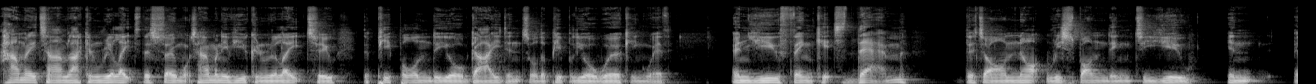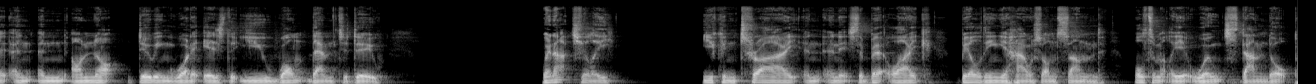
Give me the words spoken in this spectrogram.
how many times I can relate to this so much. How many of you can relate to the people under your guidance or the people you're working with, and you think it's them that are not responding to you in and, and are not doing what it is that you want them to do when actually you can try and, and it's a bit like building your house on sand. Ultimately, it won't stand up.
